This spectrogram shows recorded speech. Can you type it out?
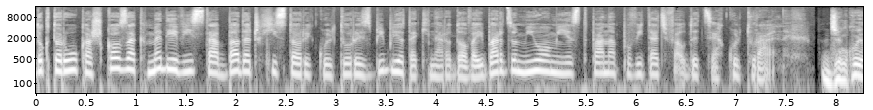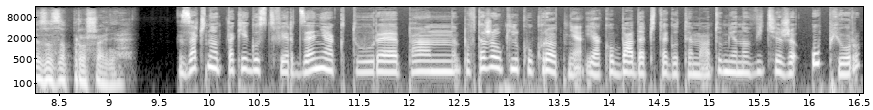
dr Łukasz Kozak, mediewista, badacz historii kultury z Biblioteki Narodowej. Bardzo miło mi jest pana powitać w audycjach kulturalnych. Dziękuję za zaproszenie. Zacznę od takiego stwierdzenia, które pan powtarzał kilkukrotnie jako badacz tego tematu, mianowicie, że upiór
